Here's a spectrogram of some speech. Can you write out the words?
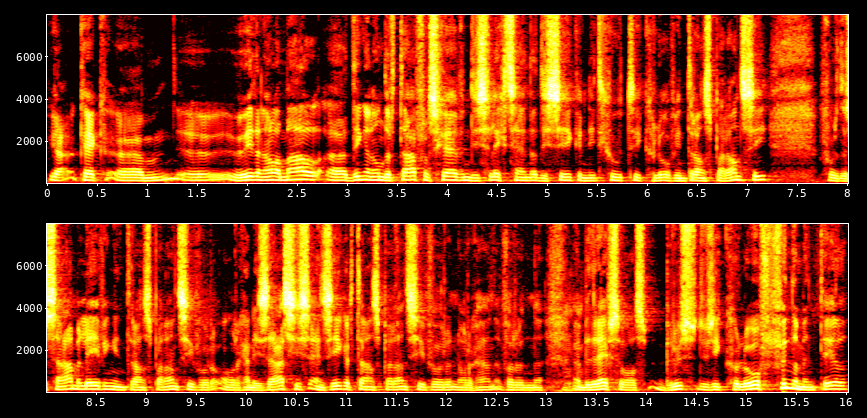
Ja, kijk, um, uh, we weten allemaal, uh, dingen onder tafel schuiven die slecht zijn, dat is zeker niet goed. Ik geloof in transparantie voor de samenleving, in transparantie voor organisaties en zeker transparantie voor een, orgaan, voor een, een bedrijf zoals Brus. Dus ik geloof fundamenteel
